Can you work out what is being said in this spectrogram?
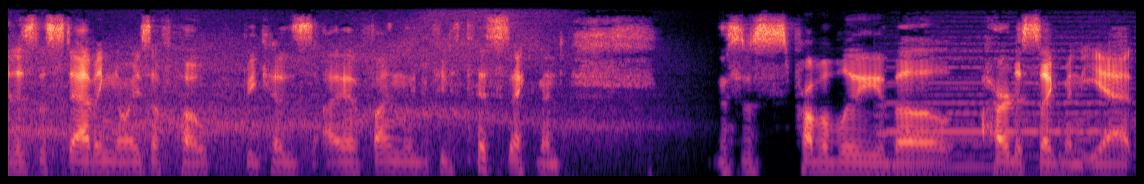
That is the stabbing noise of hope, because I have finally defeated this segment. This is probably the hardest segment yet.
